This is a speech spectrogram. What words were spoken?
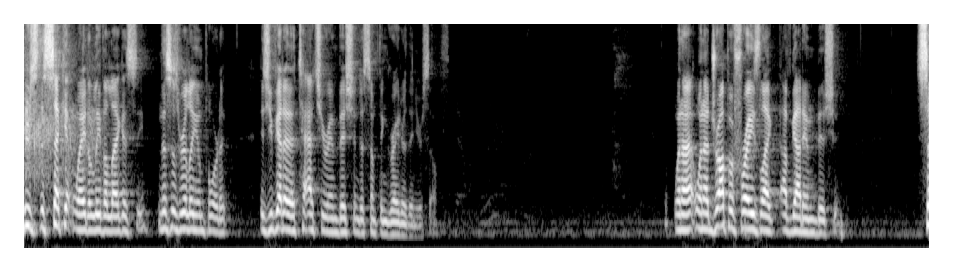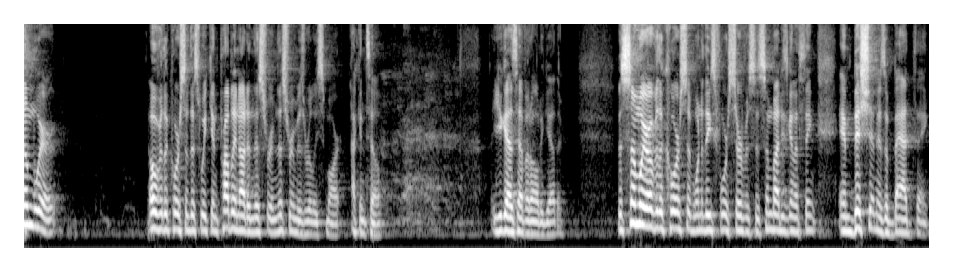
Here's the second way to leave a legacy, and this is really important, is you've got to attach your ambition to something greater than yourself. When I, when I drop a phrase like, I've got ambition, somewhere over the course of this weekend, probably not in this room, this room is really smart, I can tell. You guys have it all together. But somewhere over the course of one of these four services, somebody's going to think ambition is a bad thing.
